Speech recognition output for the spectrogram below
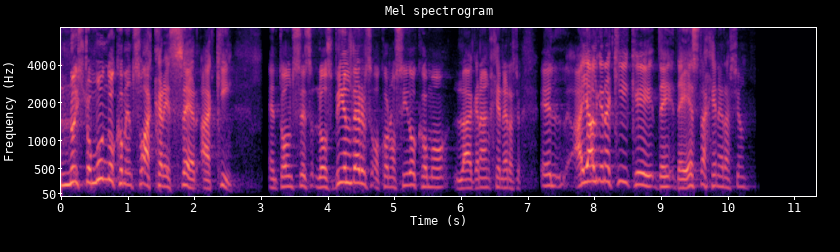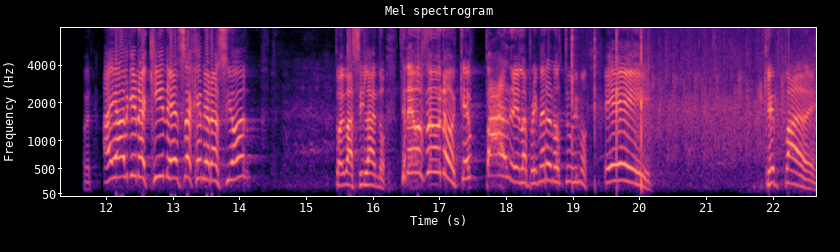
nuestro mundo comenzó a crecer aquí. Entonces, los builders, o conocido como la gran generación. ¿Hay alguien aquí que de, esta generación? ¿Hay alguien aquí de esa generación? Estoy vacilando. Tenemos uno. ¡Qué padre! La primera no tuvimos. ¡Ey! ¡Qué padre!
